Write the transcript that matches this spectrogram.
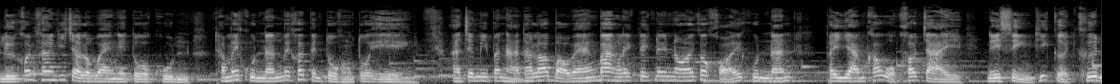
หรือค่อนข้างที่จะระแวงในตัวคุณทำให้คุณนั้นไม่ค่อยเป็นตัวของตัวเอง อาจจะมีปัญหาทะเลาะเบาแวงบ้างเล็ก ๆ น้อยๆก็ขอให้คุณนั้น พยายามเข้าอกเข้าใจในสิ่งที่เกิดขึ้น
